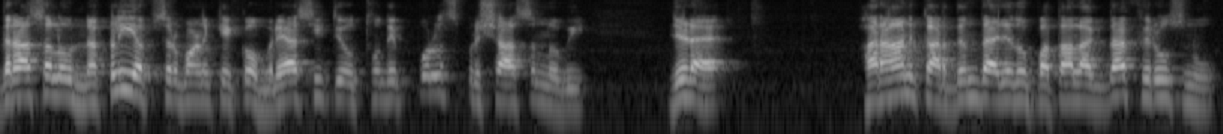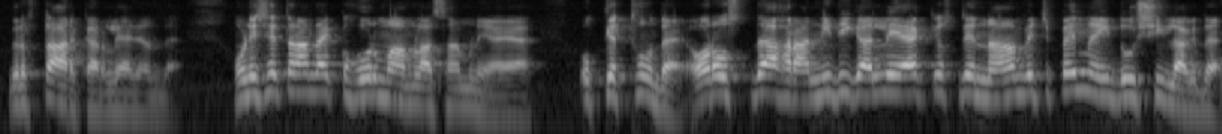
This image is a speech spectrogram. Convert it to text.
ਦਰਅਸਲ ਉਹ ਨਕਲੀ ਅਫਸਰ ਬਣ ਕੇ ਘੁੰਮ ਰਿਹਾ ਸੀ ਤੇ ਉੱਥੋਂ ਦੇ ਪੁਲਿਸ ਪ੍ਰਸ਼ਾਸਨ ਨੂੰ ਵੀ ਜਿਹੜਾ ਹੈਰਾਨ ਕਰ ਦਿੰਦਾ ਜਦੋਂ ਪਤਾ ਲੱਗਦਾ ਫਿਰ ਉਸ ਨੂੰ ਗ੍ਰਿਫਤਾਰ ਕਰ ਲਿਆ ਜਾਂਦਾ ਹੁਣ ਇਸੇ ਤਰ੍ਹਾਂ ਦਾ ਇੱਕ ਹੋਰ ਮਾਮਲਾ ਸਾਹਮਣੇ ਆਇਆ ਉਹ ਕਿੱਥੋਂ ਦਾ ਹੈ? ਔਰ ਉਸ ਦਾ ਹੈਰਾਨੀ ਦੀ ਗੱਲ ਇਹ ਹੈ ਕਿ ਉਸ ਦੇ ਨਾਮ ਵਿੱਚ ਪਹਿਲਾਂ ਹੀ ਦੋਸ਼ੀ ਲੱਗਦਾ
